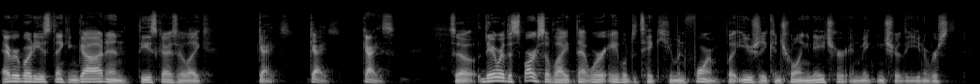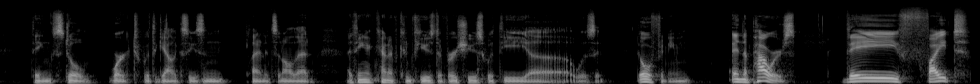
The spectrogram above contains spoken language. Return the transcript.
Everybody is thanking God, and these guys are like, guys, guys, guys. So, they were the sparks of light that were able to take human form, but usually controlling nature and making sure the universe thing still worked with the galaxies and planets and all that. I think I kind of confused the virtues with the, uh, was it Ophanim? And the powers. They fight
